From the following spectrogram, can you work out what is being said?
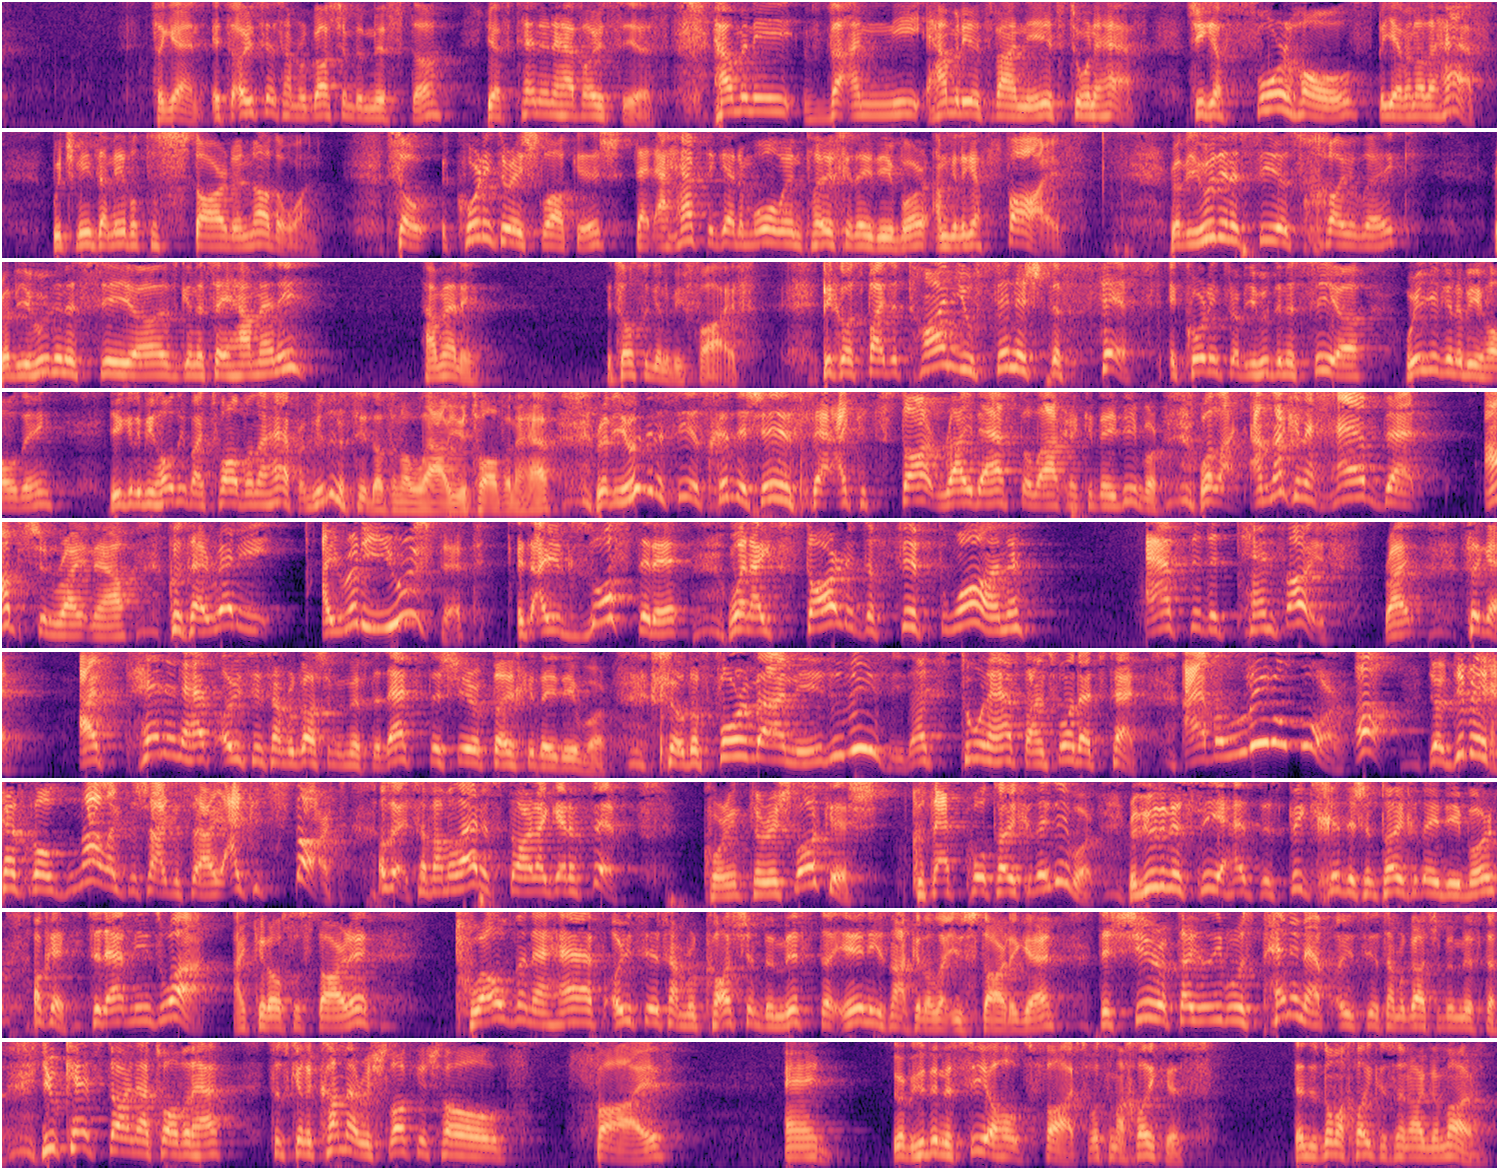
So again, it's Oisias Hamragashim b'mifta. You have ten and a half Oisias. How many Vani, how many is Vani? It's two and a half. So you get four holes, but you have another half, which means I'm able to start another one. So, according to Reish Lakish, that I have to get them all in Teichidei Dibur, I'm going to get five. Rabbi Yehuda Nasiya is Chaylek. Rabbi Yehuda Nasiya is going to say how many? How many? It's also going to be five. Because by the time you finish the fifth, according to Rabbi Yehuda Nasiya, where you're going to be holding, you're going to be holding by 12 and a half. Rabbi Yehuda Nasiya doesn't allow you 12 and a half. Rabbi Yehuda Nasiya's chiddush is that I could start right after Lacha Kedei Dibur. Well, I, I'm not going to have that option right now because I already I already used it. I exhausted it when I started the fifth one after the tenth ice, right? So again, I have ten and a half oisis on Regashim Mifta. That's the share of Teichidei Dibur. So the four vanis is easy. That's two and a half times four, that's ten. I have a little more. Oh, the Divrei Cheskel is not like the Shagasari. I could start. Okay, so if I'm allowed to start, I get a fifth. According to Rish Lakish. Because that's called Teichidei Dibur. the Yehuda has this big chiddush in Teichidei Dibur. Okay, so that means what? I could also start it. 12 and a half oisias hamrukashim b'mifta in, he's not going to let you start again. The shear of Teichidei Dibur was 10 and a half oisias hamrukashim b'mifta. You can't start now 12 and a half. So it's going to come out, Rish Lakish holds 5, and Rabbi Yehuda holds 5. So what's the machlokes? Then there's no machlokes in our Gemara.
